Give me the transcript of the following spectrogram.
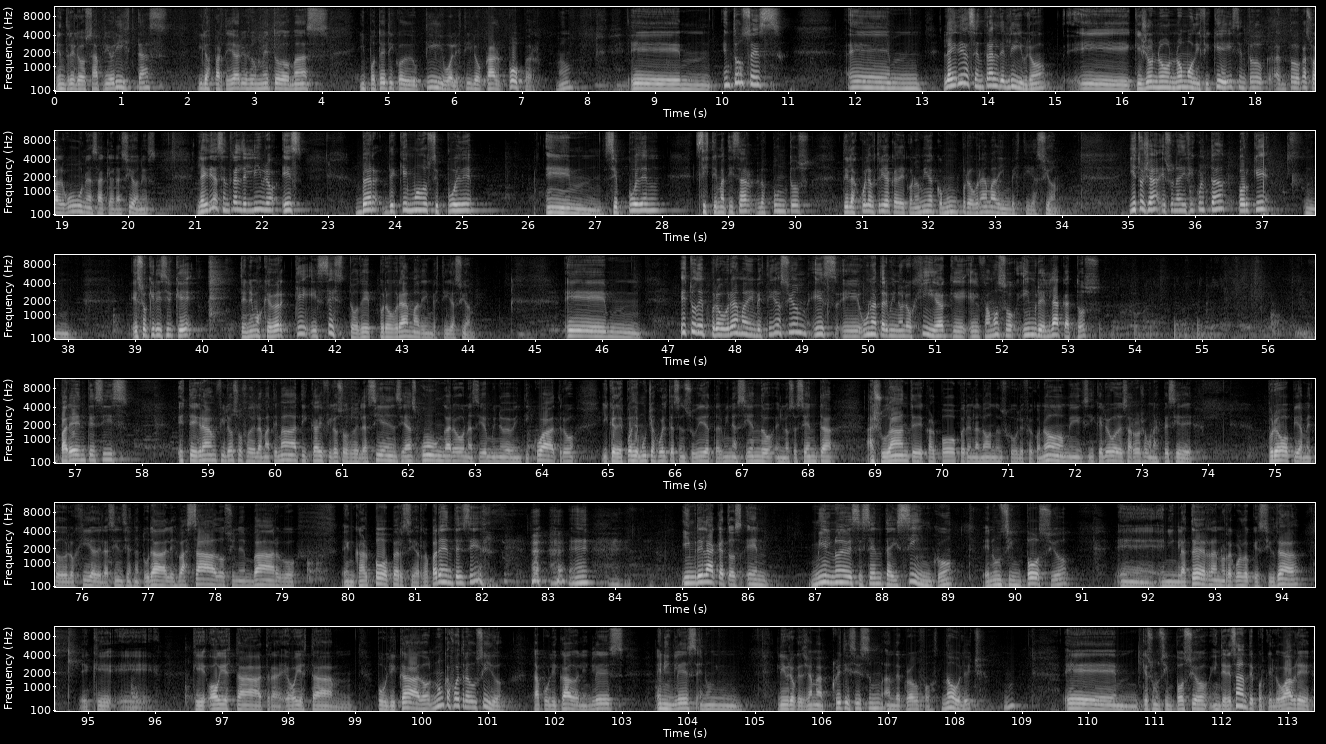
entre los a prioristas y los partidarios de un método más hipotético deductivo al estilo Karl Popper. Eh, entonces, eh, la idea central del libro, que yo no, no modifiqué, hice en todo, en todo caso algunas aclaraciones, la idea central del libro es ver de qué modo em, se pueden sistematizar los puntos de la Escuela Austríaca de Economía como un programa de investigación. Y esto ya es una dificultad porque mm, eso quiere decir que tenemos que ver qué es esto de programa de investigación. Em, esto de programa de investigación es eh, una terminología que el famoso Imre Lakatos, paréntesis, este gran filósofo de la matemática y filósofo de las ciencias, húngaro, nacido en 1924 y que después de muchas vueltas en su vida termina siendo en los 60 ayudante de Karl Popper en la London School of Economics y que luego desarrolla una especie de propia metodología de las ciencias naturales, basado, sin embargo, en Karl Popper, cierra paréntesis, ¿eh? Imre Lakatos en 1965, en un simposio eh, en Inglaterra, no recuerdo qué ciudad, eh, que, que, hoy está, hoy está mm, publicado, nunca fue traducido, está publicado en inglés, en inglés en un libro que se llama Criticism and the Growth of Knowledge, eh, que es un simposio interesante porque lo abre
